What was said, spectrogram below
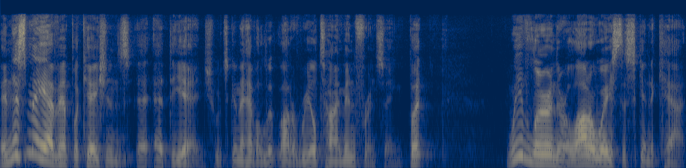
And this may have implications at the edge, which is going to have a lot of real-time inferencing. But we've learned there are a lot of ways to skin a cat.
